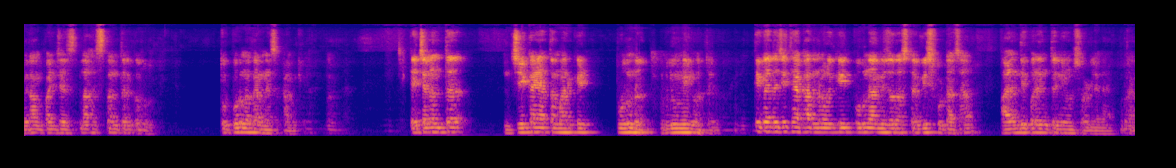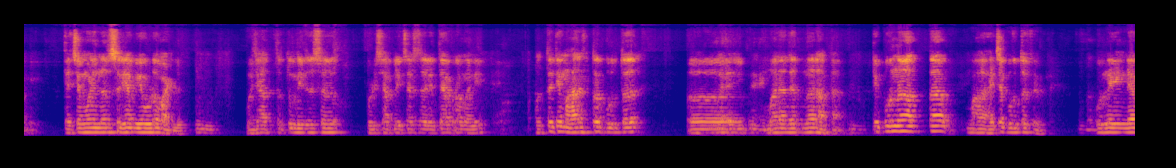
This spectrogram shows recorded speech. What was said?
ग्रामपंचायतला हस्तांतर करून तो पूर्ण करण्याचं काम केलं. त्याच्यानंतर जे काही आता मार्केट पूर्ण ब्लूमिंग होतं ते कदाचित ह्या कारणामुळे की पूर्ण आम्ही जो रस्ता वीस फुटाचा आळंदीपर्यंत नेऊन सोडलेला आहे. त्याच्यामुळे नर्सरी आम्ही एवढं वाढलं. म्हणजे आता तुम्ही जसं थोडीशी आपली चर्चा झाली त्याप्रमाणे फक्त ते महाराष्ट्रापुरतं मर्यादित न राहता ते पूर्ण आता ह्याच्या पुरतं फिरत. पूर्ण इंडिया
